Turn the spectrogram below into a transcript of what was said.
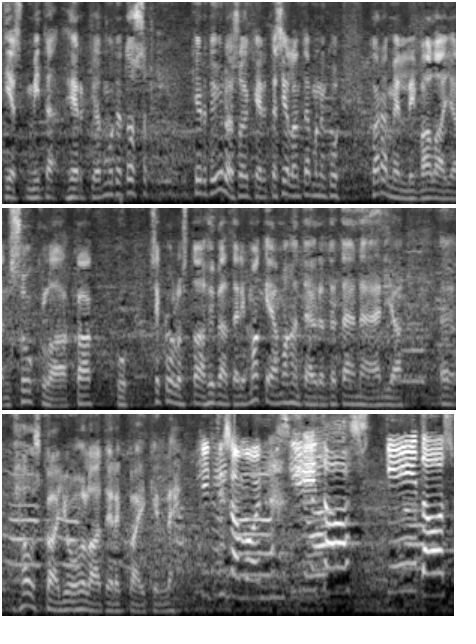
ties mitä herkkiä. Mutta tuossa kirjoitin ylös oikein, että siellä on tämmöinen kuin karamellivalajan suklaakakku. Se kuulostaa hyvältä, eli makea mahan täydeltä tänään ja äh, hauskaa juhlaa teille kaikille. Kiitos samoin. Kiitos. Kiitos.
